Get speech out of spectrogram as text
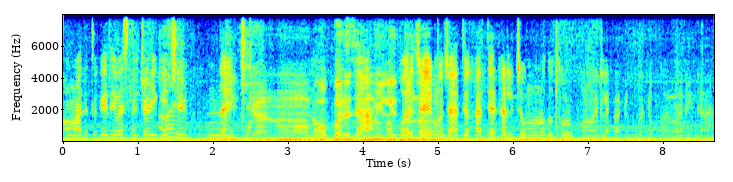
અમારે તો કે દિવસની ચડી ગઈ છે. નહીં. બપોરે બપોરે. જમ્યું જાતે ખાતે ખાલી જમવું નતું થોડું ઘણું એટલે કાટું પાટુક કરવા નીકળ્યા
